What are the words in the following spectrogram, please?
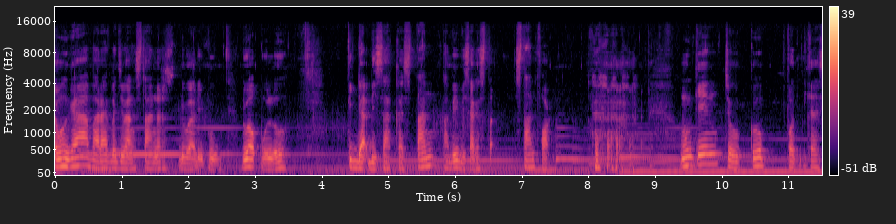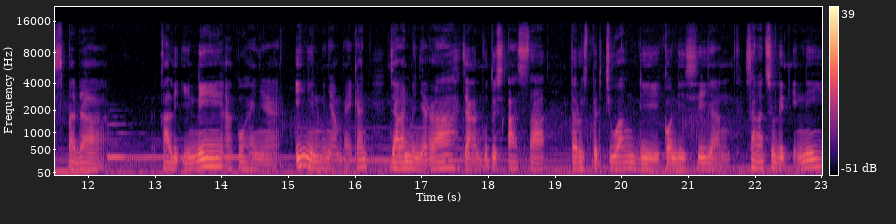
Semoga para pejuang standard 2020 tidak bisa ke Stan tapi bisa ke St Stanford mungkin cukup podcast pada kali ini aku hanya ingin menyampaikan jangan menyerah, jangan putus asa, terus berjuang di kondisi yang sangat sulit ini.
